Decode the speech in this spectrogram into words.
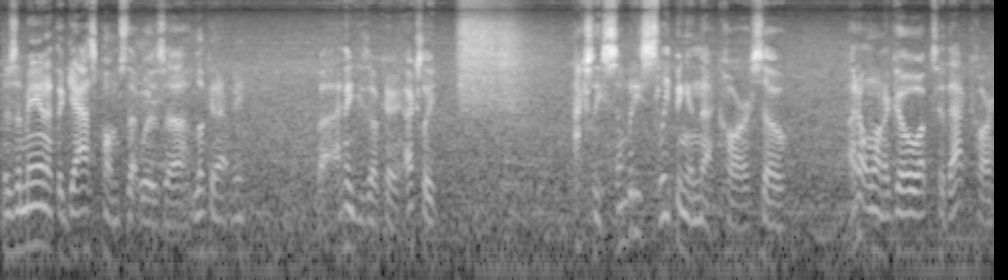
There's a man at the gas pumps that was uh, looking at me, but I think he's okay. Actually, actually somebody's sleeping in that car, so I don't want to go up to that car.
